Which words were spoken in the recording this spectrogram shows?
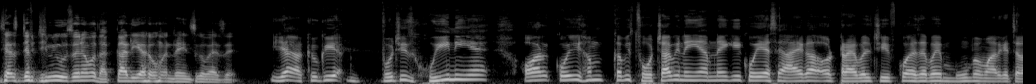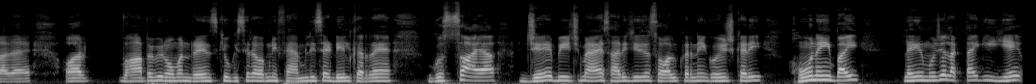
जैसे जब जिमी उसे ने वो धक्का दिया रोमन रेंज को वैसे। या yeah, क्योंकि वो चीज़ हुई नहीं है और कोई हम कभी सोचा भी नहीं है हमने कि कोई ऐसे आएगा और ट्राइबल चीफ को ऐसे भाई मुँह पे मार के चला जाए और वहाँ पे भी रोमन रेंस क्योंकि सिर्फ़ अपनी फैमिली से डील कर रहे हैं। गुस्सा आया, जे बीच में आए, सारी चीज़ें सॉल्व करने की कोशिश करी, हो नहीं पाई। लेकिन मुझे लगता है कि ये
